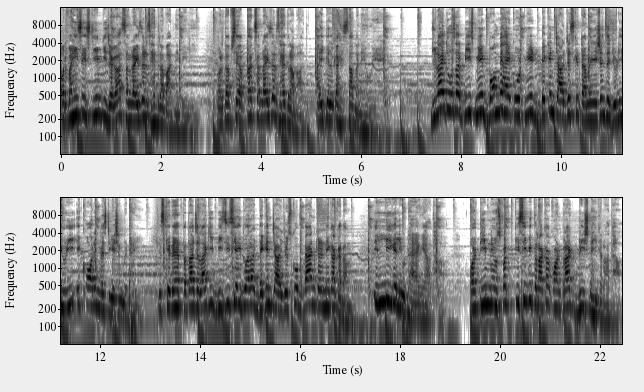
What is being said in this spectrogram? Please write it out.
और वहीं से इस टीम की जगह सनराइजर्स हैदराबाद ने ले ली। और तब से अब तक सनराइजर्स हैदराबाद आईपीएल का हिस्सा बने हुए हैं। जुलाई 2020 में बॉम्बे हाई कोर्ट ने डेकन चार्जर्स के टर्मिनेशन से जुड़ी हुई एक और इन्वेस्टिगेशन बिठाई। जिसके तहत पता चला कि बीसीसीआई द्वारा डेकन चार्जर्स को बैन करने का कदम इलीगली उठाया गया था और टीम ने उस वक्त किसी भी तरह का कॉन्ट्रैक्ट ब्रीच नहीं करा था।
